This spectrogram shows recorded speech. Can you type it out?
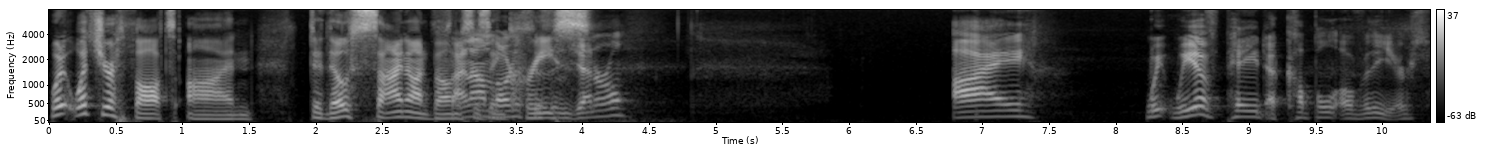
What, what's your thoughts on? Did those sign-on bonuses Sign-on bonuses increase? in general. I we we have paid a couple over the years.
